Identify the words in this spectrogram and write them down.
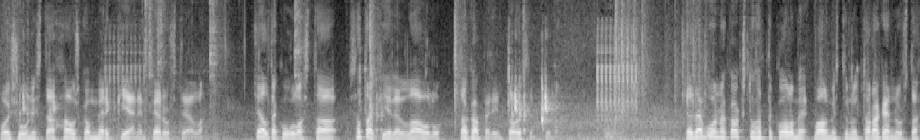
voi suunnistaa hauskan merkkiäänen perusteella. Tältä kuulostaa satakielen laulu takaperin toistettuna. Tätä vuonna 2003 valmistunutta rakennusta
